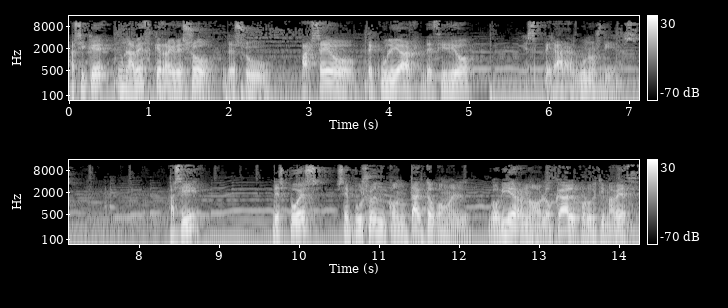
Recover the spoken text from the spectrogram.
Así que una vez que regresó de su paseo peculiar decidió esperar algunos días. Así, después se puso en contacto con el gobierno local por última vez.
